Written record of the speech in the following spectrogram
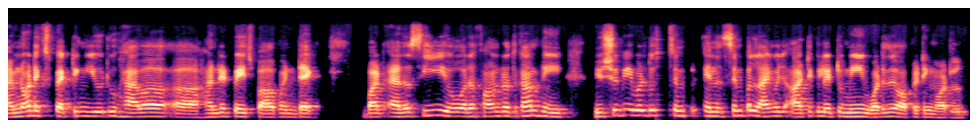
I'm not expecting you to have a, a hundred page PowerPoint deck, but as a CEO or the founder of the company, you should be able to simple in a simple language articulate to me what is the operating model.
